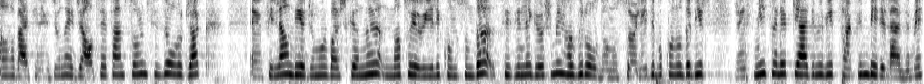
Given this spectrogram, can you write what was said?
A Haber Televizyonu Ece Altı efendim sorum size olacak. E, Finlandiya Cumhurbaşkanı NATO'ya üyelik konusunda sizinle görüşmeye hazır olduğunu söyledi. Bu konuda bir resmi talep geldi mi, bir takvim belirlendi mi?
